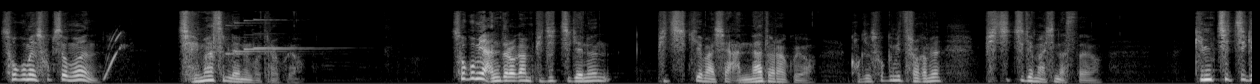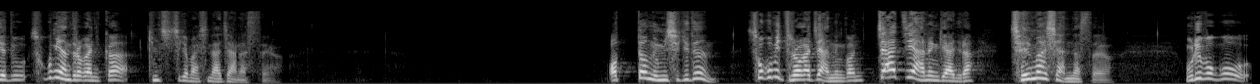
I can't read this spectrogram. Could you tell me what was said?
소금의 속성은 제맛을 내는 거더라고요. 소금이 안 들어간 비지찌개는 비지찌개 맛이 안 나더라고요. 거기에 소금이 들어가면 비지찌개 맛이 났어요. 김치찌개도 소금이 안 들어가니까 김치찌개 맛이 나지 않았어요. 어떤 음식이든 소금이 들어가지 않는 건 짜지 않은 게 아니라 제맛이 안 났어요. 우리 보고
